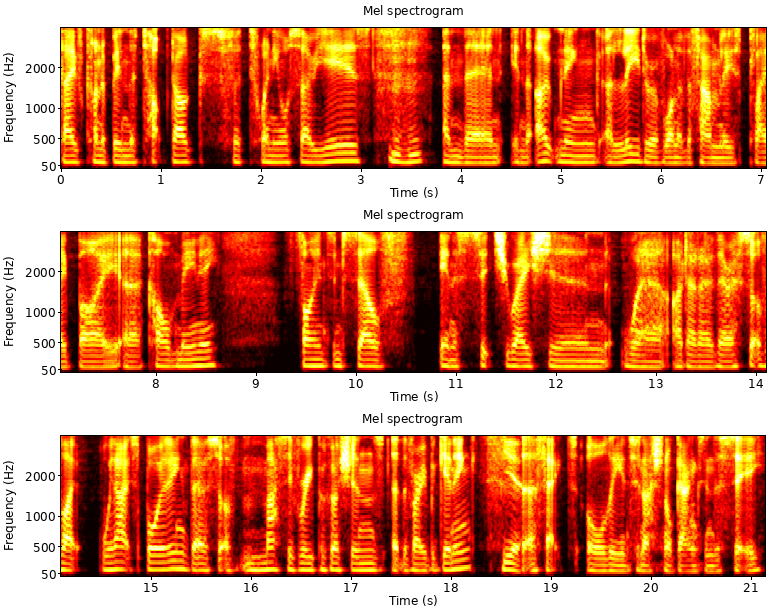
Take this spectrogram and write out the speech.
they've kind of been the top dogs for twenty or so years. hmm And then in the opening, a leader of one of the families, played by uh, Colm Meaney, finds himself in a situation where, I don't know, there are sort of like, without spoiling, there are sort of massive repercussions at the very beginning Yeah. that affect all the international gangs in the city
